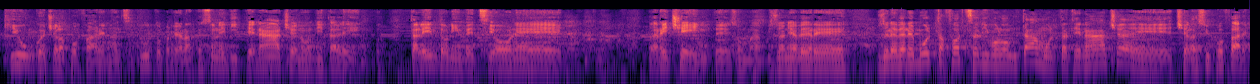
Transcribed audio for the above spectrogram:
Chiunque ce la può fare innanzitutto perché è una questione di tenacia e non di talento. Talento è un'invenzione recente, insomma, bisogna avere, bisogna avere molta forza di volontà, molta tenacia e ce la si può fare.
